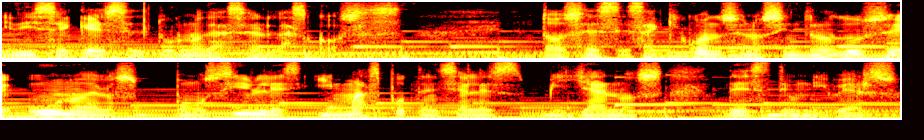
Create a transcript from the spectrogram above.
y dice que es el turno de hacer las cosas. Entonces es aquí cuando se nos introduce uno de los posibles y más potenciales villanos de este universo,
